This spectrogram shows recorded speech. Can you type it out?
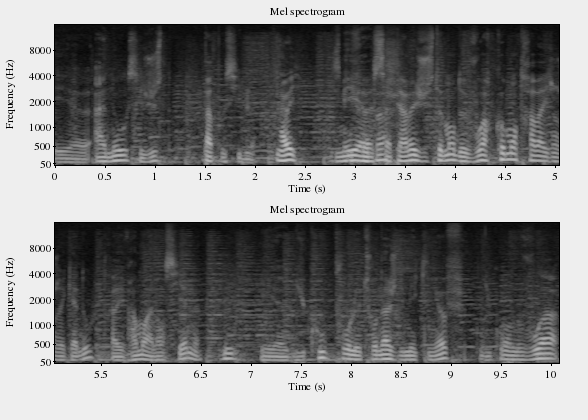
et euh, Hano, c'est juste pas possible. Ah oui. Mais euh, ça permet justement de voir comment travaille Jean-Jacques Hano. Il travaille vraiment à l'ancienne. Mm. Et euh, du coup, pour le tournage du making-of, du coup, on le voit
